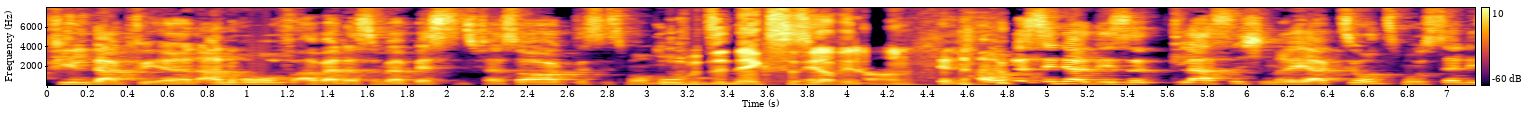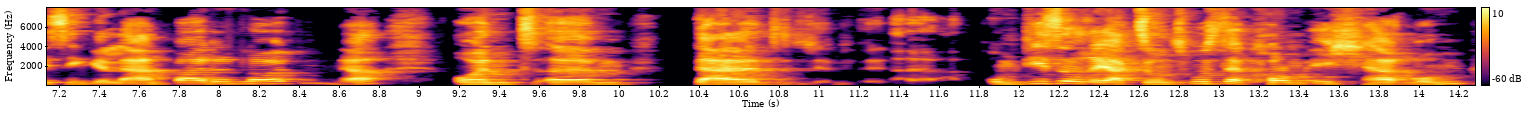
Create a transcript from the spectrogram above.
vielen Dank für Ihren Anruf, aber da sind wir bestens versorgt. Das ist momentan. Rufen Sie nächstes Jahr wieder an. Genau, das sind ja diese klassischen Reaktionsmuster, die sind gelernt bei den Leuten, ja. Und ähm, da um diese Reaktionsmuster komme ich herum,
